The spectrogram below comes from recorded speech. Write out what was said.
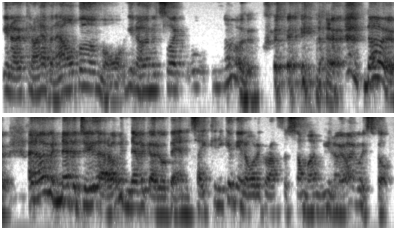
you know, can I have an album? Or, you know, and it's like, well, no, You know, no. And I would never do that. I would never go to a band and say, can you give me an autograph for someone? You know, I always felt,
